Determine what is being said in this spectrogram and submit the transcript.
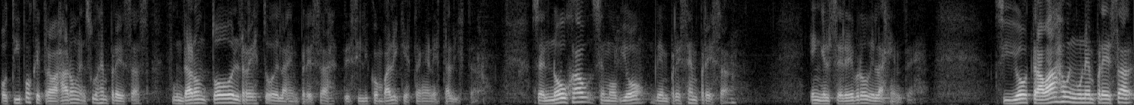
o tipos que trabajaron en sus empresas, fundaron todo el resto de las empresas de Silicon Valley que están en esta lista. O sea, el know-how se movió de empresa a empresa en el cerebro de la gente. Si yo trabajo en una empresa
